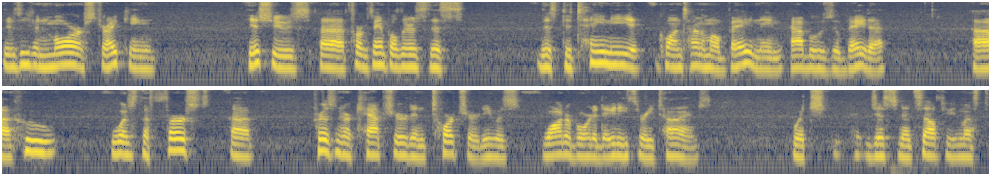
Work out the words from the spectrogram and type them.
there's even more striking issues. Uh, for example, there's this this detainee at Guantanamo Bay named Abu Zubaydah, uh, who was the first uh, prisoner captured and tortured. He was waterboarded 83 times, which just in itself you must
